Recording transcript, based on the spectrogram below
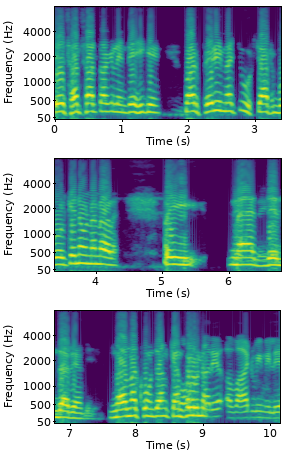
ਇਹ 60 ਸਾਲ ਤੱਕ ਲੈਂਦੇ ਸੀਗੇ ਪਰ ਫਿਰ ਵੀ ਮੈਂ ਝੂਠ ਝਾਠ ਬੋਲ ਕੇ ਨਾ ਉਹਨਾਂ ਨਾਲ ਭਈ ਮੈਂ ਦਿੰਦਾ ਰਿਹਾ ਜੀ। ਨਾਲ ਮੈਂ ਖੂਨਦਾਨ ਕੈਂਪ ਬਹੁਤ ਲਾਉਣਾ ਸਾਰੇ ਅਵਾਰਡ ਵੀ ਮਿਲੇ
